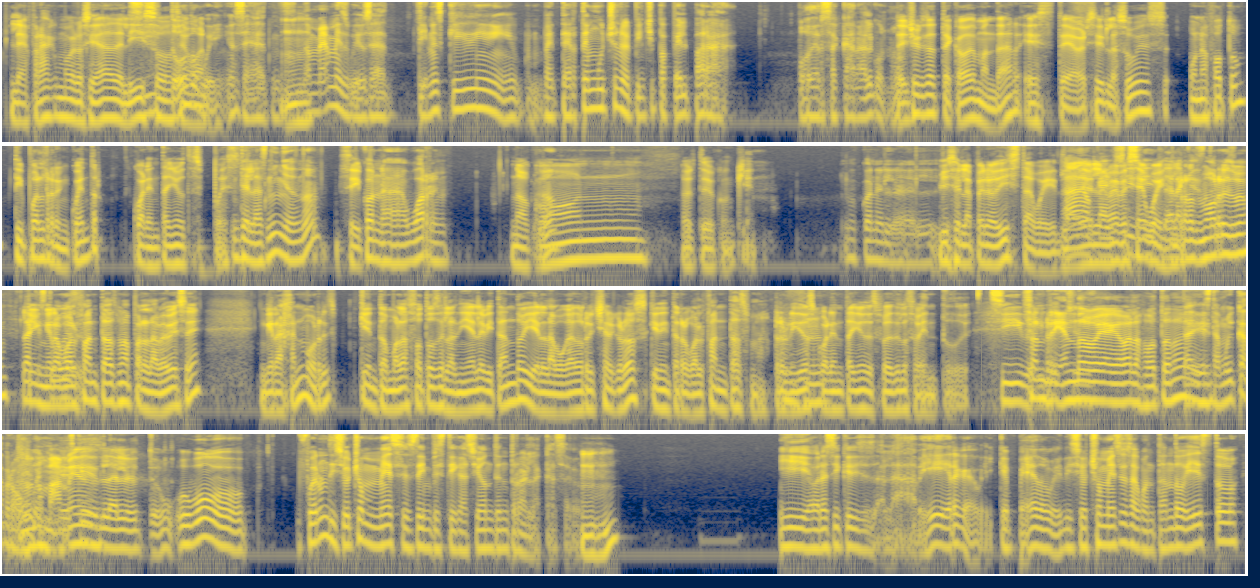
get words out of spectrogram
Diafragma, velocidad del Sí, ISO. todo, güey. O sea, no mames, güey. O sea, tienes que meterte mucho en el pinche papel para poder sacar algo, ¿no? De hecho, ahorita te acabo de mandar, este, a ver si la subes, una foto, tipo el reencuentro, 40 años después. De las niñas, ¿no? sí, Con Warren. no, con... A ver, te digo con quién. Con el. el- Dice la periodista, güey, la Ah, la sí, BBC, sí, güey. la que Rod Morris, güey, quien grabó estuvo- el fantasma para la BBC. Graham Morris, quien tomó las fotos de la niña levitando, y el abogado Richard Gross, quien interrogó al fantasma, reunidos Ujú. 40 años después de los eventos, güey. Sí, güey, Sonriendo, güey, acaba la foto, ¿no? Está, está muy cabrón, No güey. mames. Es que la- la- hubo. Fueron 18 meses de investigación dentro de la casa, güey. Y ahora sí que dices, a la verga, güey. ¿Qué pedo, güey? 18 meses aguantando esto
